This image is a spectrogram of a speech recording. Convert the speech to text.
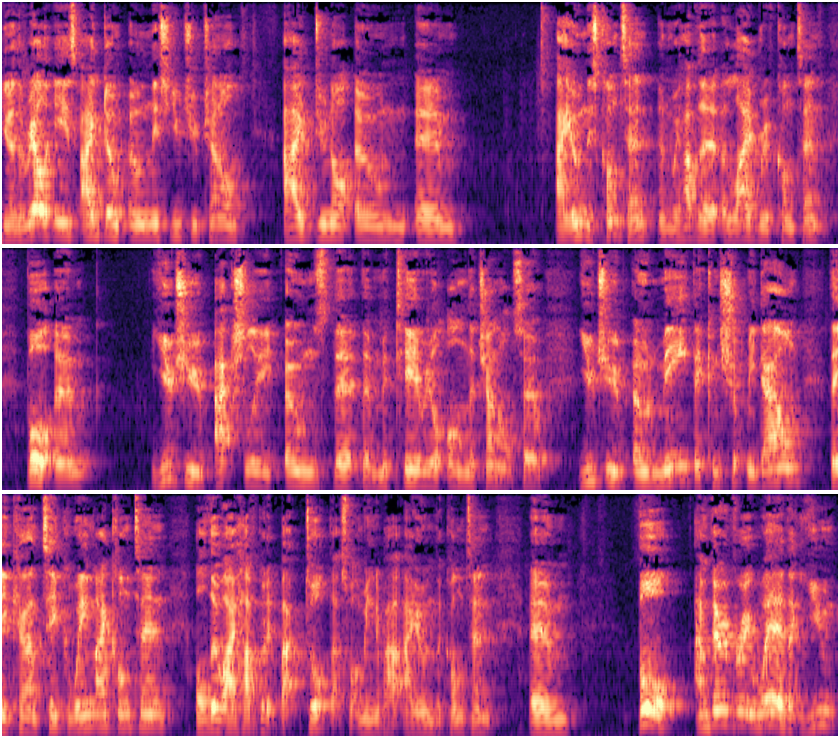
You know, the reality is I don't own this YouTube channel. I do not own. Um, I own this content, and we have a, a library of content, but um, YouTube actually owns the the material on the channel. So YouTube own me. They can shut me down. They can take away my content although I have got it backed up. That's what I mean about I own the content. Um, but I'm very, very aware that you,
